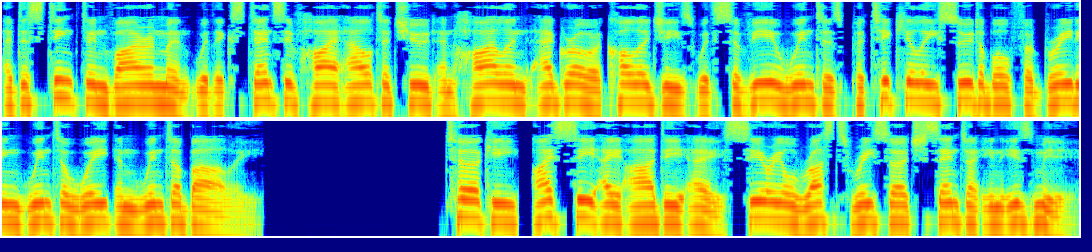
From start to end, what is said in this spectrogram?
a distinct environment with extensive high altitude and highland agroecologies with severe winters particularly suitable for breeding winter wheat and winter barley. Turkey, ICARDA Cereal Rusts Research Center in Izmir,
